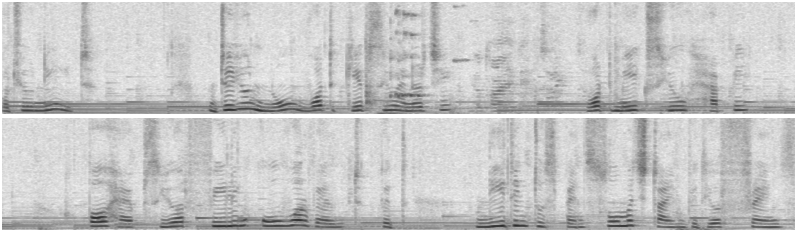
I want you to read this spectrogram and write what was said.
what you need. Do you know what gives you energy? What makes you happy? Perhaps you are feeling overwhelmed with needing to spend so much time with your friends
